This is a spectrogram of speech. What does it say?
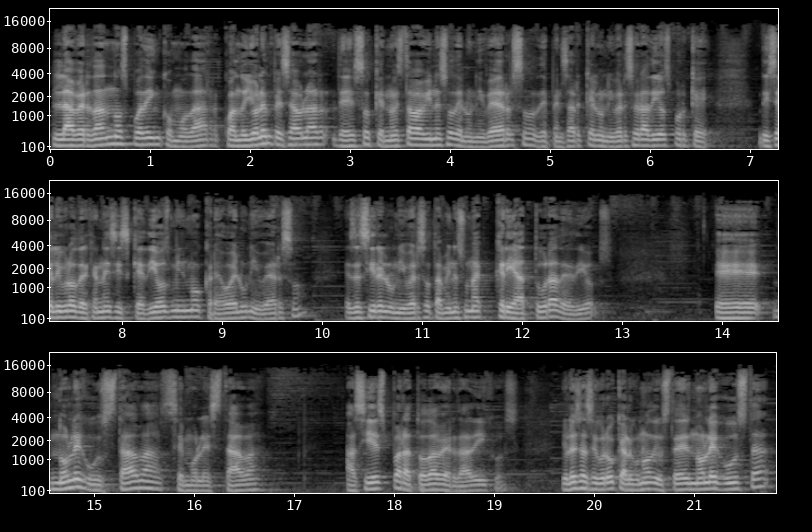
la verdad nos puede incomodar. Cuando yo le empecé a hablar de eso, que no estaba bien eso del universo, de pensar que el universo era Dios, porque dice el libro de Génesis que Dios mismo creó el universo, es decir, el universo también es una criatura de Dios. Eh, no le gustaba, se molestaba. Así es para toda verdad, hijos. Yo les aseguro que a alguno de ustedes no le gusta,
